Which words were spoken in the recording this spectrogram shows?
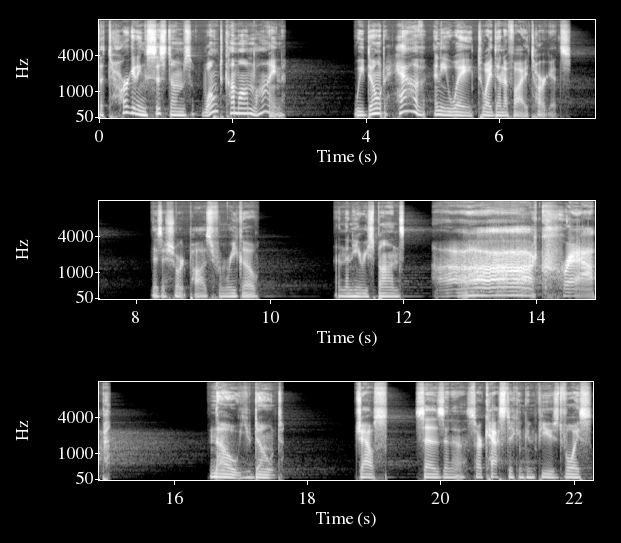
The targeting systems won't come online. We don't have any way to identify targets. There's a short pause from Rico, and then he responds, Ah, crap. No, you don't. Joust says in a sarcastic and confused voice,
